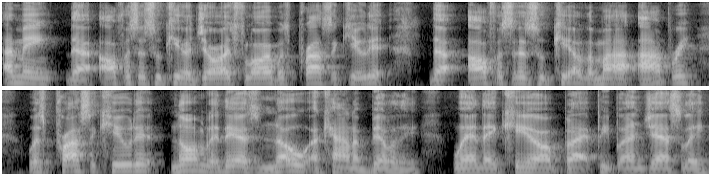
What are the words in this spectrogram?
I mean, the officers who killed George Floyd was prosecuted. The officers who killed Ahmaud Arbery was prosecuted. Normally, there's no accountability when they kill black people unjustly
